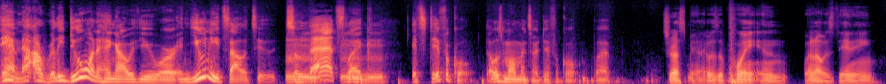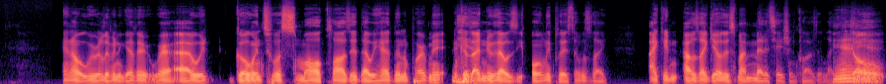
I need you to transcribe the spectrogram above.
damn, now I really do want to hang out with you, or and you need solitude. So Mhm, that's like mhm. it's difficult. Those moments are difficult, but Trust me, it was a point in when I was dating, and I, we were living together where I would go into a small closet that we had in an apartment because Yeah. I knew that was the only place that was like. I can. I was like, "Yo, this is my meditation closet. Like, Yeah, yeah. don't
